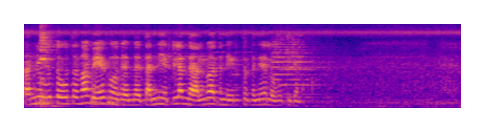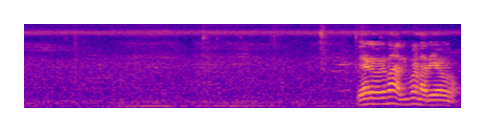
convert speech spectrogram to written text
தண்ணி ஊற்ற ஊற்ற தான் வேகும். அது அந்த தண்ணி இருக்குல்ல அந்த அல்வா தண்ணி இருக்க தண்ணி அதில் ஊற்றிக்கணும் வேக வேக தான் அல்வா நிறையா வரும்.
